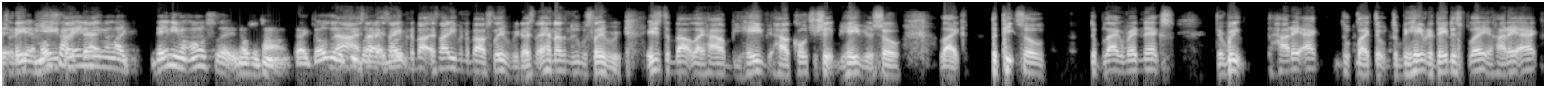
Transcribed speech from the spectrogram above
So they yeah, most of the time like they didn't even like they didn't even own slaves most of the time. Like those are nah, the it's not, it's not even about it's not even about slavery. That's it had nothing to do with slavery. It's just about like how behavior, how culture shaped behavior. So like the so the black rednecks, the re, how they act, like the, the behavior that they display and how they act,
